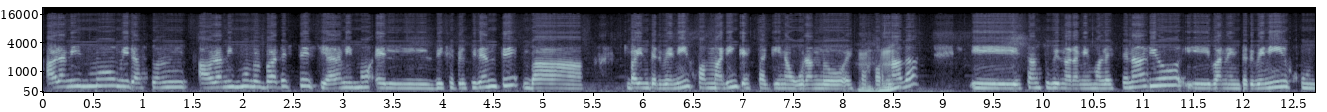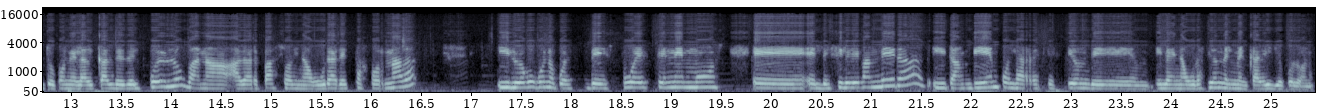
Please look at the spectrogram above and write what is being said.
ahora mismo, mira, son, ahora mismo me parece, si ahora mismo el vicepresidente va, va a intervenir, Juan Marín, que está aquí inaugurando esta jornada, y están subiendo ahora mismo al escenario y van a intervenir junto con el alcalde del pueblo, van a, a dar paso a inaugurar esta jornada. Y luego, bueno, pues después tenemos eh, el desfile de banderas y también pues la recepción de, y la inauguración del Mercadillo Colono.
